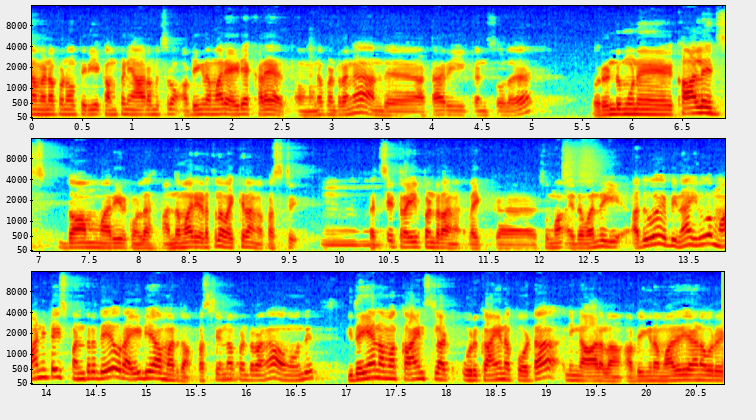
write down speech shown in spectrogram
நம்ம என்ன பண்ணுவோம்? பெரிய கம்பெனி ஆரம்பிச்சிரும் அப்படிங்கிற மாதிரி ஐடியா கிடையாது. அவங்க என்ன பண்றாங்க? அந்த அட்டாரி கன்சோலை ஒரு ரெண்டு மூணு காலேஜ் டாம் மாதிரி இருக்கும்ல அந்த மாதிரி இடத்துல வைக்கிறாங்க ஃபர்ஸ்ட் வச்சு ட்ரை பண்றாங்க. லைக் சும்மா இதை வந்து அதுவும் எப்படின்னா இதுவும் மானிட்டைஸ் பண்றதே ஒரு ஐடியா மாதிரி தான் ஃபர்ஸ்ட் என்ன பண்றாங்க? அவங்க வந்து இதையே நம்ம காயின் ஸ்லாட் ஒரு காயினை போட்டா நீங்க ஆடலாம் அப்படிங்கிற மாதிரியான ஒரு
